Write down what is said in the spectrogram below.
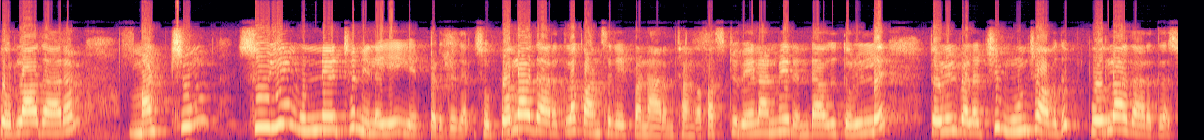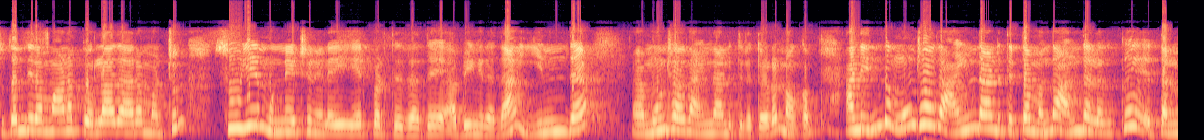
பொருளாதாரம் மற்றும் சுய முன்னேற்ற நிலையை ஏற்படுத்துதல். ஸோ பொருளாதாரத்தில் கான்சன்ட்ரேட் பண்ண ஆரம்பிச்சாங்க. ஃபர்ஸ்ட் வேளாண்மை ரெண்டாவது தொழில் தொழில் வளர்ச்சி மூன்றாவது பொருளாதாரத்தில். சுதந்திரமான பொருளாதாரம் மற்றும் சுய முன்னேற்ற நிலையை ஏற்படுத்துறது அப்படிங்கிறது தான் இந்த மூன்றாவது ஐந்தாண்டு திட்டத்தோட நோக்கம். அண்ட் இந்த மூன்றாவது ஐந்தாண்டு திட்டம் வந்து அந்த அளவுக்கு தன்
